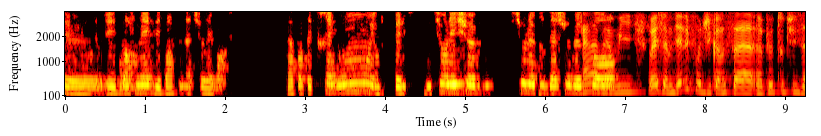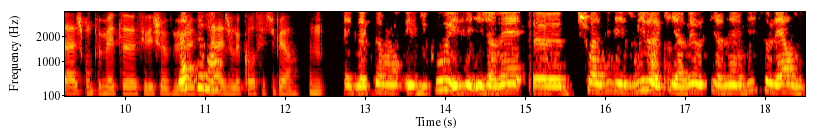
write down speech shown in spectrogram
euh, et parfumé avec des parfums naturels. en fait. Ça sentait très bon et on pouvait l'utiliser sur les cheveux, sur le visage, sur le Ah ben corps. oui, ouais, j'aime bien les produits comme ça, un peu tout usage qu'on peut mettre sur les cheveux, le visage, le corps, c'est super. Mm. Exactement. Et du coup, et, j'avais euh, choisi des huiles qui avaient aussi un indice solaire. Donc,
